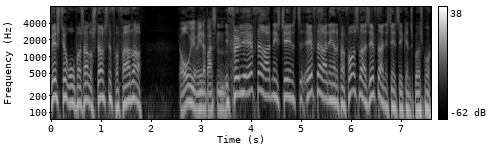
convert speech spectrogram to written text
Vesteuropas allerstørste forfattere. Jo, jeg mener bare sådan... Ifølge efterretningstjeneste, efterretningerne fra Forsvarets efterretningstjeneste, igen spørgsmål.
